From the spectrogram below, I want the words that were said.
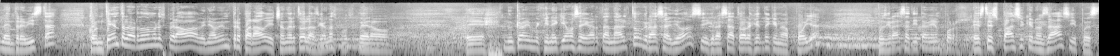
la entrevista. Contento, la verdad no me lo esperaba, venía bien preparado y echándole todas las ganas, pues, pero eh, nunca me imaginé que íbamos a llegar tan alto, gracias a Dios y gracias a toda la gente que me apoya. Pues gracias a ti también por este espacio que nos das y pues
